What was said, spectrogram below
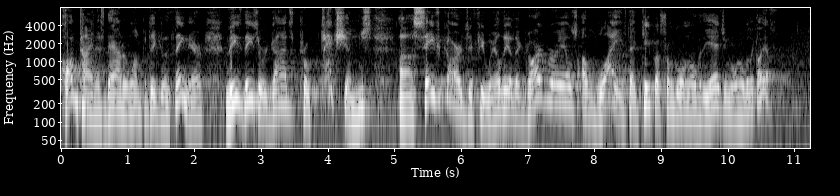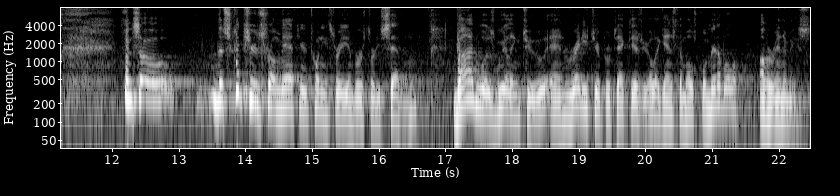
hog tying us down to one particular thing there. These, these are God's protections, uh, safeguards, if you will. They are the guardrails of life that keep us from going over the edge and going over the cliff. And so the scriptures from Matthew 23 and verse 37 God was willing to and ready to protect Israel against the most formidable of her enemies.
